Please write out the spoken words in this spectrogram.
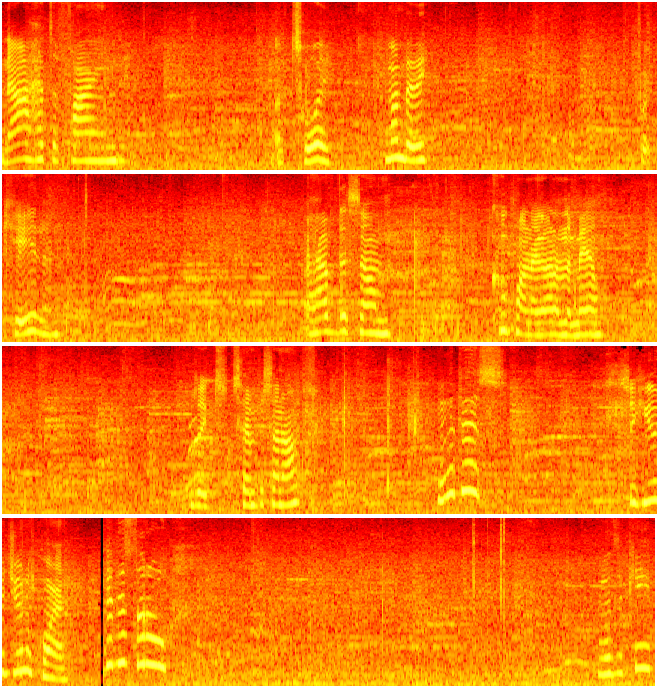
now I have to find a toy. Come on, baby. For Caden. I have this um coupon I got in the mail. It was like 10% off. Look at this. A huge unicorn. Look at this little... Has a cape.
